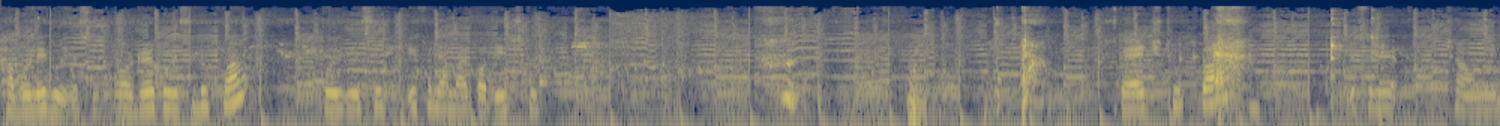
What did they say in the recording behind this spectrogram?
খাবলৈ গৈ আছোঁ। অৰ্ডাৰ কৰিছিলোঁ, খোৱা। কৈ গৈছোঁ, এইফালে আমাৰ কটেজটো। वेज थुक्का इसलिए चाउमीन।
